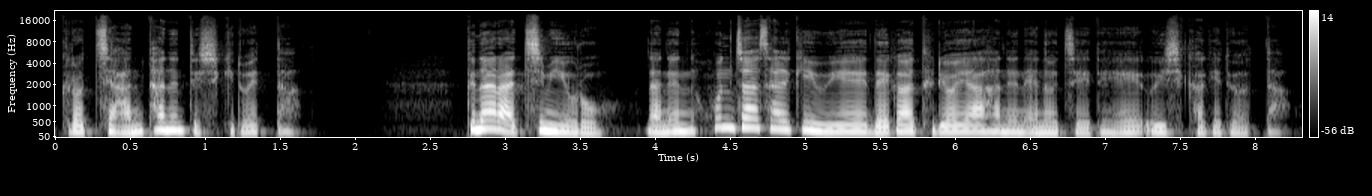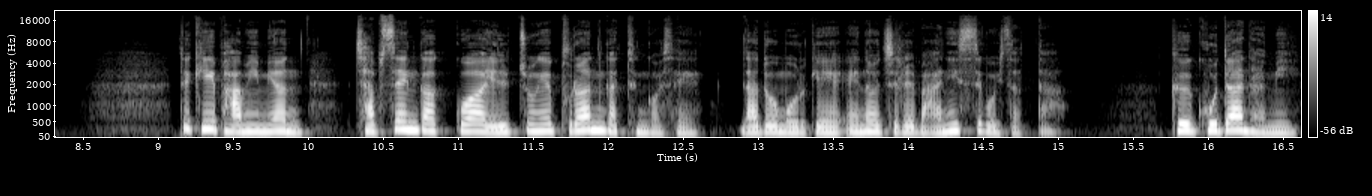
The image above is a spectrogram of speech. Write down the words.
그렇지 않다는 뜻이기도 했다. 그날 아침 이후로 나는 혼자 살기 위해 내가 들여야 하는 에너지에 대해 의식하게 되었다. 특히 밤이면 잡생각과 일종의 불안 같은 것에 나도 모르게 에너지를 많이 쓰고 있었다. 그 고단함이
